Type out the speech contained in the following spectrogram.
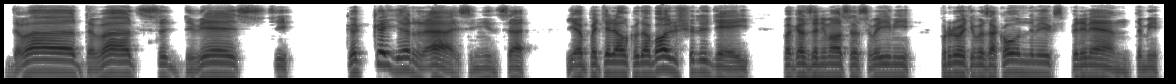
Два, двадцать, двести. Какая разница? Я потерял куда больше людей, пока занимался своими противозаконными экспериментами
